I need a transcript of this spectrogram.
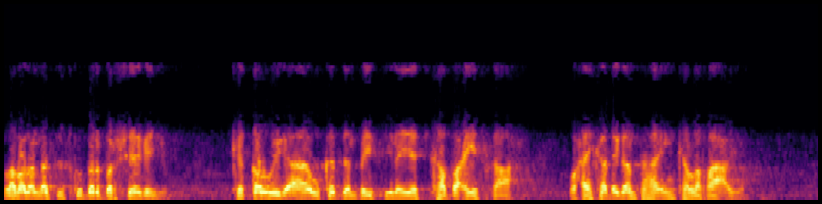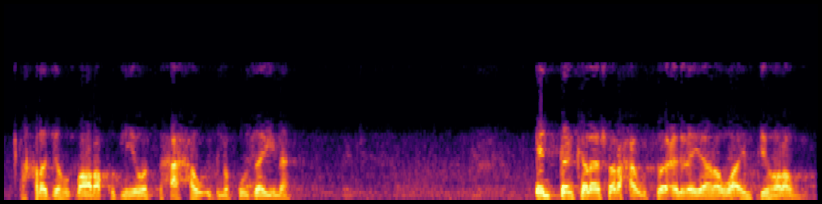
labada nas isku barbar sheegayo ka qawiga ah uu ka dambaysiinayo ka daciifka ah waxay ka dhigan tahay in kan la raacayo. Akhrajahu daara qudniy wasaxaxahu ibnu khusayma intan kale sharaxa uu soo celinayaana waa intii hore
